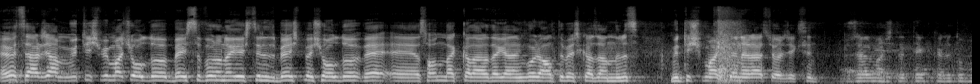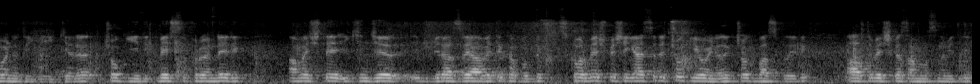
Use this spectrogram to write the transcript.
Evet Sercan müthiş bir maç oldu. 5-0 öne geçtiniz. 5-5 oldu ve e, son dakikalarda gelen gol 6-5 kazandınız. Müthiş bir maçta neler söyleyeceksin? Güzel maçtı. Tek kale top oynadık ilk yarı. Çok iyiydik. 5-0 öndeydik. Ama işte ikinci biraz rehavete kapıldık. Skor 5-5'e gelse de çok iyi oynadık. Çok baskılıydık. 6-5 kazanmasını bildik.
